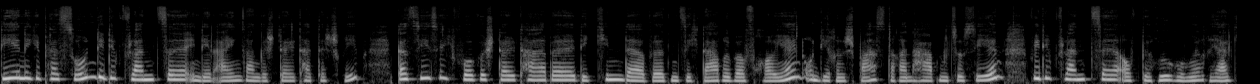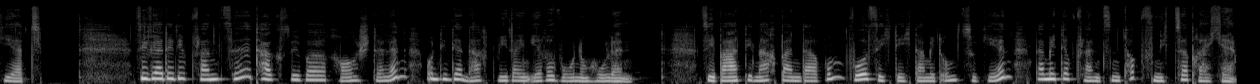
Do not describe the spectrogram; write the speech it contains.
Diejenige Person, die die Pflanze in den Eingang gestellt hatte, schrieb, dass sie sich vorgestellt habe, die Kinder würden sich darüber freuen und ihren Spaß daran haben zu sehen, wie die Pflanze auf Berührungen reagiert. Sie werde die Pflanze tagsüber rausstellen und in der Nacht wieder in ihre Wohnung holen. Sie bat die Nachbarn darum, vorsichtig damit umzugehen, damit der Pflanzentopf nicht zerbreche.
